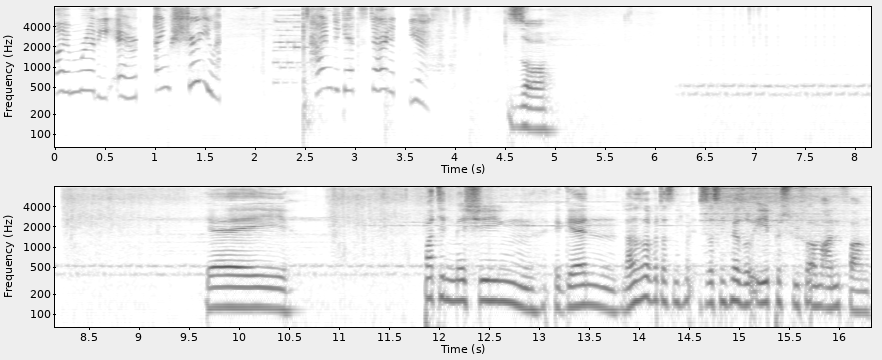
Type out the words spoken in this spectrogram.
I'm ready, Aaron. I'm sure you have time to get started. Yes. So. Yay. Button Mashing again. Langsam wird das nicht mehr, ist das nicht mehr so episch wie vor am Anfang.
